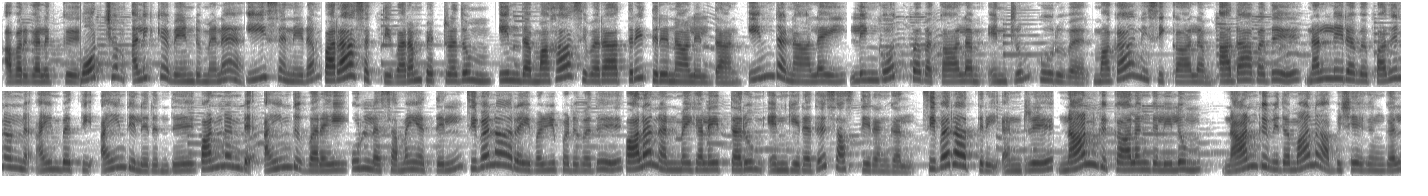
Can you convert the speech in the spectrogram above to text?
அவர்களுக்கு மோட்சம் அளிக்க வேண்டுமென ஈசனிடம் பராசக்தி வரம் பெற்றதும் இந்த மகா சிவராத்திரி திருநாளில்தான். இந்த நாளை லிங்க லிங்கோத்பவ காலம் என்றும் கூறுவர். மகாநிசி காலம் அதாவது நள்ளிரவு பதினொன்னு ஐம்பத்தி ஐந்திலிருந்து பன்னெண்டு ஐந்து வரை உள்ள சமயத்தில் சிவனாரை வழிபடுவது பல நன்மைகளை தரும் என்கிறது சாஸ்திரங்கள். சிவராத்திரி அன்று நான்கு காலங்களிலும் நான்கு விதமான அபிஷேகங்கள்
